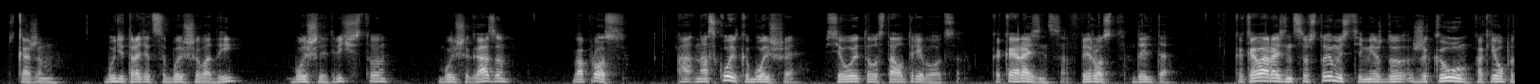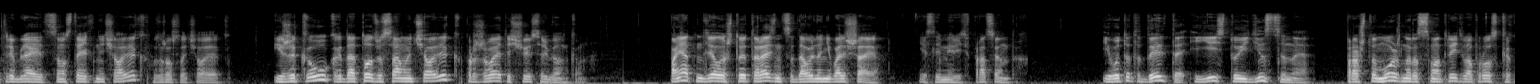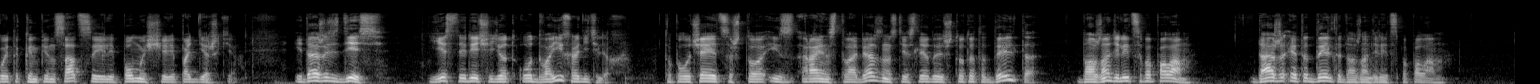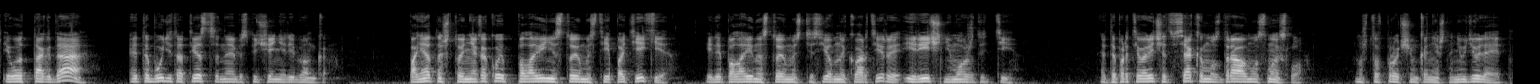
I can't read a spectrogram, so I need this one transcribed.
Скажем, будет тратиться больше воды, больше электричества, больше газа. Вопрос, а насколько больше всего этого стало требоваться? Какая разница? Прирост, дельта. Какова разница в стоимости между ЖКУ, как его потребляет самостоятельный человек, взрослый человек, и ЖКУ, когда тот же самый человек проживает еще и с ребенком? Понятное дело, что эта разница довольно небольшая, если мерить в процентах. И вот эта дельта и есть то единственное, про что можно рассмотреть вопрос какой-то компенсации или помощи или поддержки. И даже здесь, если речь идет о двоих родителях, то получается, что из равенства обязанностей следует, что вот эта дельта должна делиться пополам. Даже эта дельта должна делиться пополам. И вот тогда это будет ответственное обеспечение ребенка. Понятно, что ни о какой половине стоимости ипотеки или половины стоимости съемной квартиры и речь не может идти. Это противоречит всякому здравому смыслу. Ну что, впрочем, конечно, не удивляет.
